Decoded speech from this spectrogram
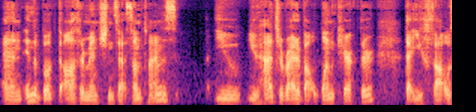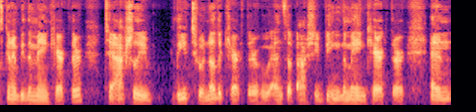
And in the book, the author mentions that sometimes you you had to write about one character that you thought was going to be the main character to actually lead to another character who ends up actually being the main character. And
